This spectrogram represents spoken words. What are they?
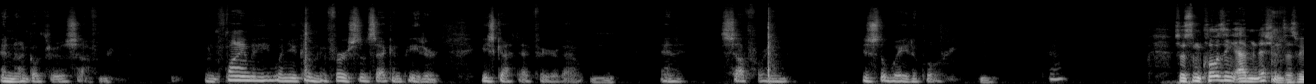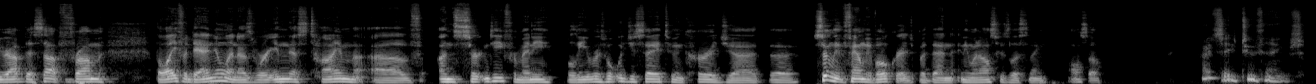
and not go through the suffering. And finally, when you come to first and second Peter, he's got that figured out. Mhm. And suffering is the way to glory. So, some closing admonitions as we wrap this up from the life of Daniel, and as we're in this time of uncertainty for many believers, what would you say to encourage uh, the certainly the family of Oak Ridge, but then anyone else who's listening also? I'd say two things.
